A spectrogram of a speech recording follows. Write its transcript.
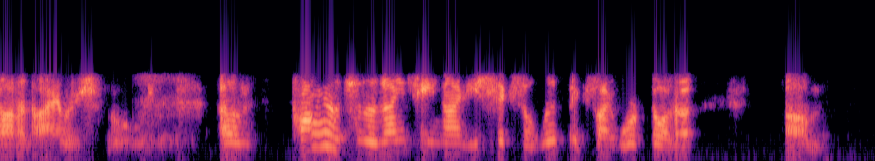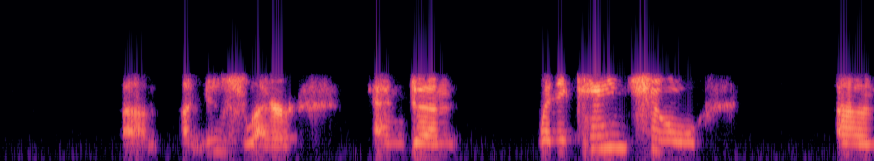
not an Irish food. Um, prior to the 1996 Olympics, I worked on a um, um, a newsletter, and um, when it came to um,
